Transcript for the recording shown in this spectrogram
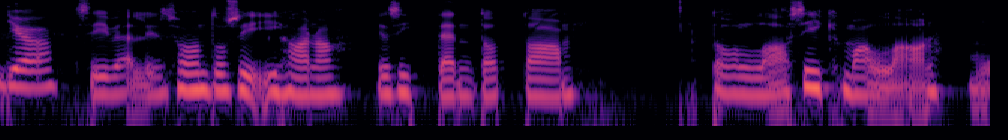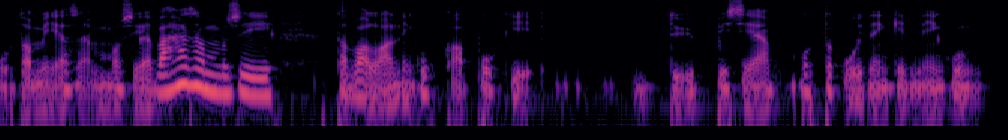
Joo. sivellin. Se on tosi ihana. Ja sitten tota, tuolla Sigmalla on muutamia semmoisia, vähän semmoisia tavallaan niinku kapukityyppisiä, mutta kuitenkin niinku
